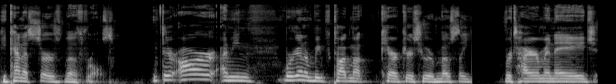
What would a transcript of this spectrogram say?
He kind of serves both roles. There are, I mean, we're going to be talking about characters who are mostly retirement age.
